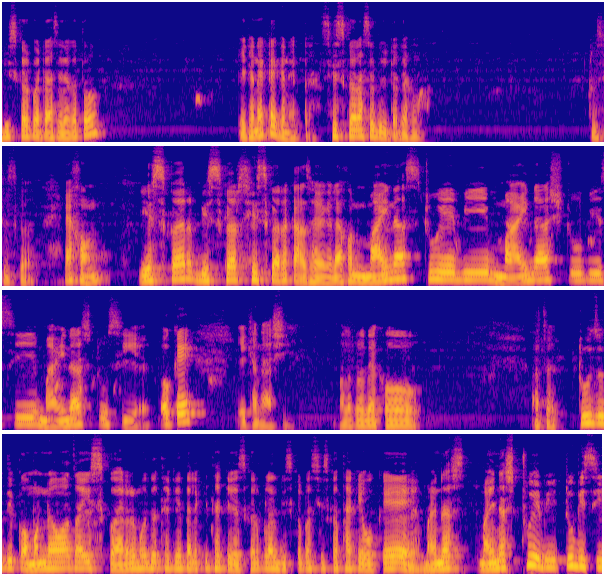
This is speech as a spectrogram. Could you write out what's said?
বি স্কোয়ার কয়টা আছে দেখো তো? এখানে একটা এখানে একটা। সি স্কোয়ার আছে দুইটা, দেখো। টু সি স্কোয়ার এখন A square B square C স্কোয়ারের কাজ হয়ে গেল। এখন minus two A B minus two B C minus two C A okay এখানে আসি। ভালো করে দেখো। আচ্ছা টু যদি কমন নেওয়া যায় স্কোয়ারের মধ্যে থেকে, তাহলে কি থাকে? Square plus B square plus C square থাকে? Okay minus minus two A B two B C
